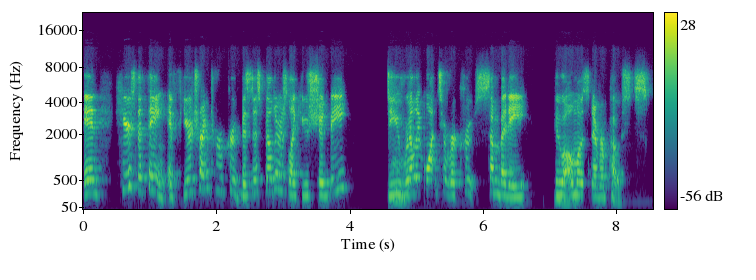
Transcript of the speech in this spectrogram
And here's the thing if you're trying to recruit business builders like you should be, do you Mhm. really want to recruit somebody who almost never posts?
